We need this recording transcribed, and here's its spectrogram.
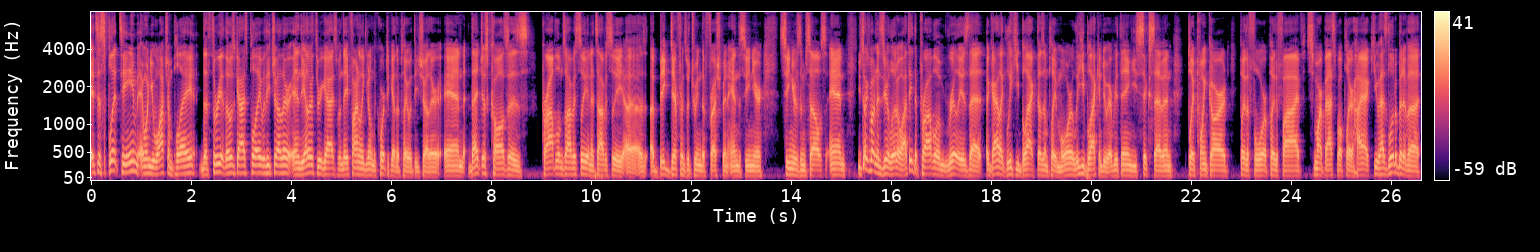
it's a split team, and when you watch them play, the three of those guys play with each other, and the other three guys, when they finally get on the court together, play with each other, and that just causes problems, obviously, and it's obviously a, a big difference between the freshman and the senior seniors themselves. And you talked about Nassir Little. I think the problem really is that a guy like Leaky Black doesn't play more. Leaky Black can do everything. He's six seven, play point guard, play the four, play the five. Smart basketball player, high IQ, has a little bit of a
